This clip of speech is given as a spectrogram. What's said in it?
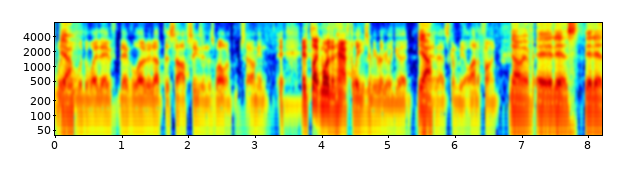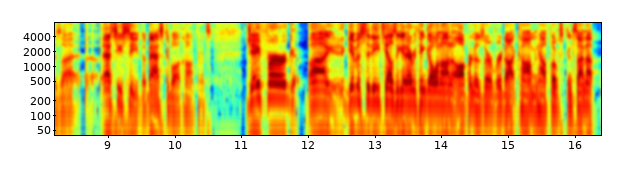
with, Yeah. the, with the way they've they've loaded up this offseason as well. So I mean, it, it's like more than half the league is going to be really really good. Yeah. and that's going to be a lot of fun. No, it, it is. It is. Uh, SEC, the basketball conference. Jay Ferg, uh, give us the details again, everything going on at auburnobserver.com and how folks can sign up.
